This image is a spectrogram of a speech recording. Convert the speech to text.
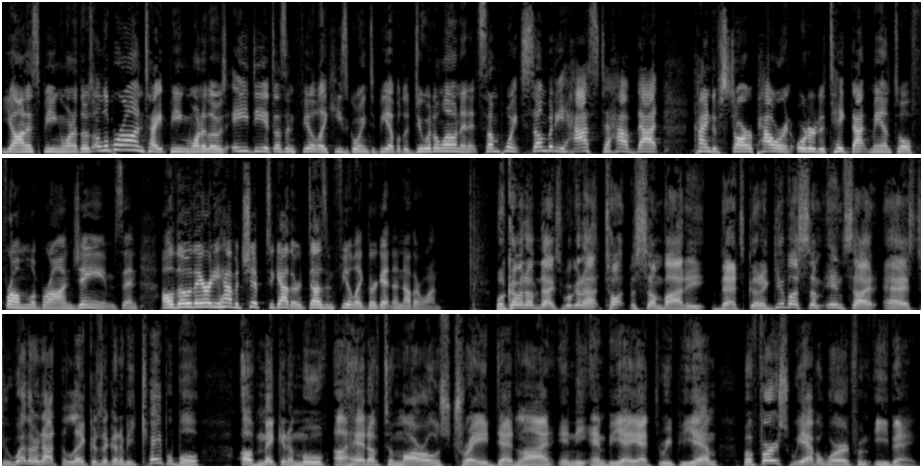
Giannis being one of those, a LeBron type being one of those. AD, it doesn't feel like he's going to be able to do it alone. And at some point, somebody has to have that kind of star power in order to take that mantle from LeBron James. And although they already have a chip together, it doesn't feel like they're getting another one. Well, coming up next, we're going to talk to somebody that's going to give us some insight as to whether or not the Lakers are going to be capable of making a move ahead of tomorrow's trade deadline in the NBA at 3 p.m. But first, we have a word from eBay.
